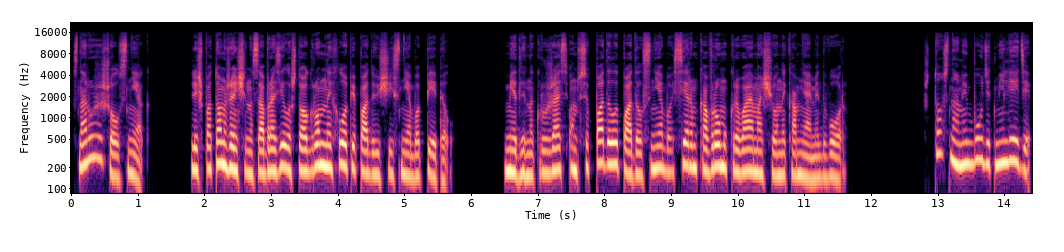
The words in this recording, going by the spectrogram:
Снаружи шел снег. Лишь потом женщина сообразила, что огромные хлопья, падающие с неба, пепел. Медленно кружась, он все падал и падал с неба, серым ковром укрывая мощенный камнями двор. «Что с нами будет, миледи?»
